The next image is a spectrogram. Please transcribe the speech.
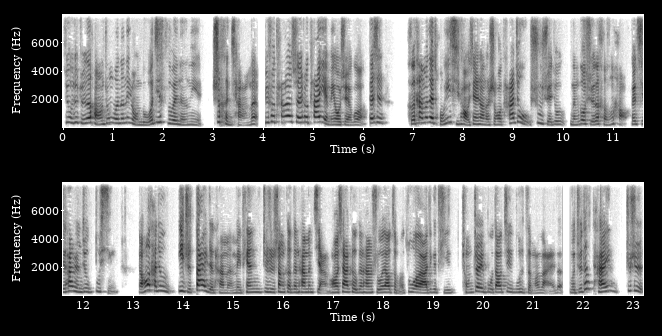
所以我就觉得好像中国人的那种逻辑思维能力是很强的。比如说他虽然说他也没有学过，但是和他们在同一起跑线上的时候，他就数学就能够学得很好，但其他人就不行。然后他就一直带着他们，每天就是上课跟他们讲，然后下课跟他们说要怎么做啊，这个题从这一步到这一步是怎么来的。我觉得还就是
